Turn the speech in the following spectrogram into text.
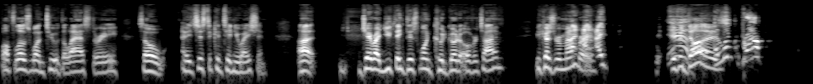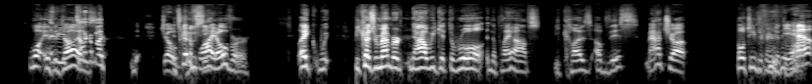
Buffalo's won two of the last three. So it's just a continuation. Uh, J Rod, you think this one could go to overtime? Because remember, I, I, I, if it does, I love the prop. Well, if it does, talk about Joe. It's going to fly over. Like we, because remember now we get the rule in the playoffs because of this matchup. Both teams are going to get the yeah. ball.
